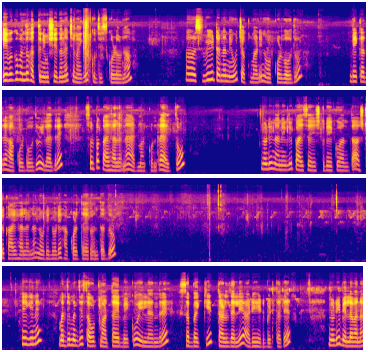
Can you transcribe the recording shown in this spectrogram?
ಇವಾಗ ಒಂದು ಹತ್ತು ನಿಮಿಷ ಇದನ್ನು ಚೆನ್ನಾಗಿ ಕುದಿಸ್ಕೊಳ್ಳೋಣ. ಸ್ವೀಟನ್ನು ನೀವು ಚೆಕ್ ಮಾಡಿ ನೋಡ್ಕೊಳ್ಬೋದು. ಬೇಕಾದರೆ ಹಾಕ್ಕೊಳ್ಬೋದು ಇಲ್ಲಾಂದರೆ ಸ್ವಲ್ಪ ಕಾಯಿ ಹಾಲನ್ನು ಆ್ಯಡ್ ಮಾಡಿಕೊಂಡ್ರೆ ಆಯಿತು. ನೋಡಿ, ನಾನಿಲ್ಲಿ ಪಾಯಸ ಎಷ್ಟು ಬೇಕು ಅಂತ ಅಷ್ಟು ಕಾಯಿ ಹಾಲನ್ನು ನೋಡಿ ನೋಡಿ ಹಾಕ್ಕೊಳ್ತಾ ಇರುವಂಥದ್ದು. ಹೀಗೆಯೇ ಮಧ್ಯೆ ಮಧ್ಯೆ ಸೌಟ್ ಮಾಡ್ತಾ ಇರಬೇಕು. ಇಲ್ಲಾಂದರೆ ಸಬ್ಬಕ್ಕಿ ತಳದಲ್ಲಿ ಅಡಿ ಹಿಡ್ಬಿಡ್ತದೆ. ನೋಡಿ, ಬೆಲ್ಲವನ್ನು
